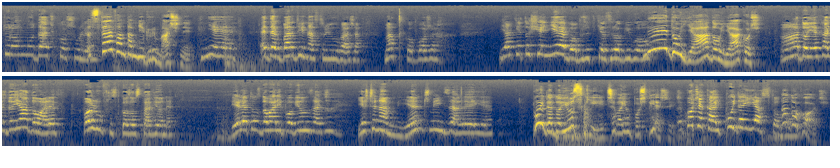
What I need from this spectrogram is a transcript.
którą mu dać koszulę. Stefan tam nie grymaśny. Nie, Edek bardziej nastrój uważa. Matko Boża, jakie to się niebo brzydkie zrobiło. Nie dojadą jakoś. A, dojechać dojadą, ale w polu wszystko zostawione. Wiele to zdołali powiązać. Jeszcze nam jęczmień zaleje. Pójdę do Juski, trzeba ją pośpieszyć. Poczekaj, pójdę i ja z tobą. No to chodź.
